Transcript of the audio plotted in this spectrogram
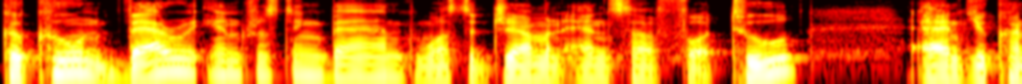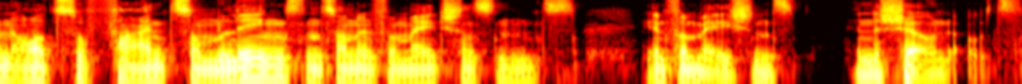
Cocoon, very interesting band, was the German answer for Tool. And you can also find some links and some informations informations in the show notes.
